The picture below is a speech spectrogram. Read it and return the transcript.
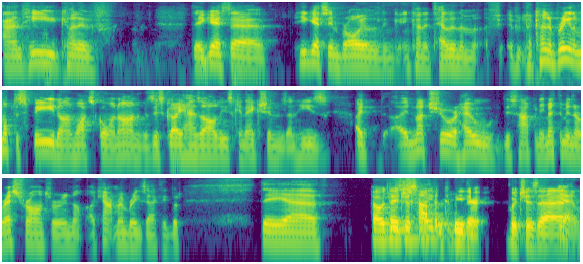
and he kind of they get uh he gets embroiled in, in kind of telling them, kind of bringing them up to speed on what's going on because this guy has all these connections, and he's I I'm not sure how this happened. He met them in a restaurant or in I can't remember exactly, but they uh Oh, they just happen described- to be there, which is uh, yeah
